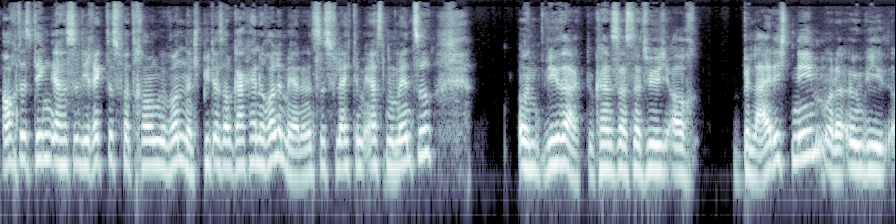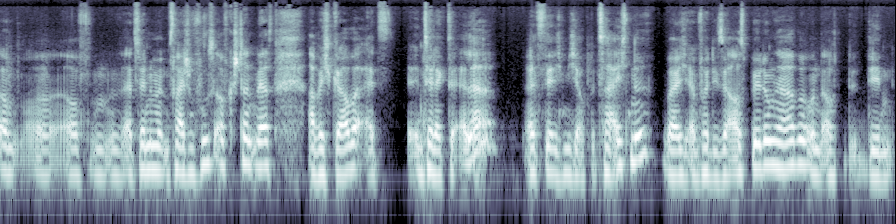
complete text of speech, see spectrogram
auch das Ding, da hast du direkt das Vertrauen gewonnen, dann spielt das auch gar keine Rolle mehr, dann ist das vielleicht im ersten Moment so. Und wie gesagt, du kannst das natürlich auch beleidigt nehmen oder irgendwie auf, auf, als wenn du mit dem falschen Fuß aufgestanden wärst. Aber ich glaube, als Intellektueller, als der ich mich auch bezeichne, weil ich einfach diese Ausbildung habe und auch den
